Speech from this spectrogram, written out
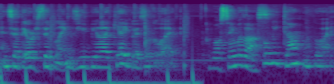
and said they were siblings, you'd be like, yeah, you guys look alike. well, same with us. But we don't look alike.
